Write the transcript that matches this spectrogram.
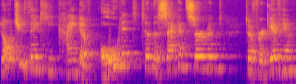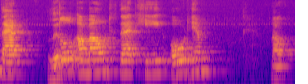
don't you think he kind of owed it to the second servant to forgive him that little amount that he owed him? Well,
